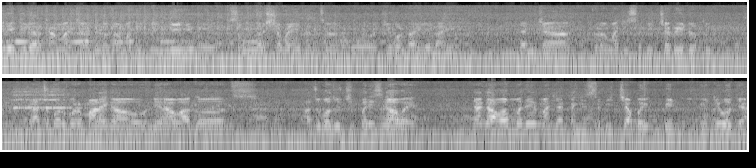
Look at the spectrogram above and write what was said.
इरेग्युलर कामाच्या विरोधामध्ये ते नेहमी संघर्षमय त्यांचं जीवन राहिलेलं आहे. त्यांच्याकडं माझी सदिच्छा भेट होती. त्याचबरोबर माळेगाव नेरावागज आजूबाजूची बरीच गावं आहेत. त्या गावामध्ये माझ्या काही सदिच्छा बै भेट भेटी होत्या.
